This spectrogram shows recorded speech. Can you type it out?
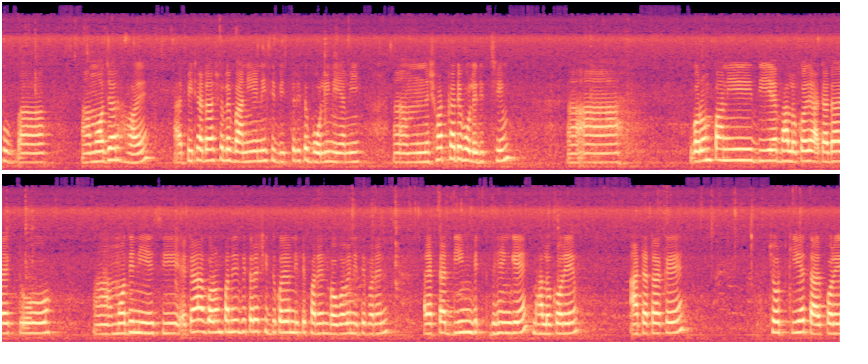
খুব মজার হয়। আর পিঠাটা আসলে বানিয়ে নিয়েছি, বিস্তারিত বলিনি, আমি শর্টকাটে বলে দিচ্ছি। গরম পানি দিয়ে ভালো করে আটাটা একটু মদে নিয়েছি। এটা গরম পানির ভিতরে সিদ্ধ করেও নিতে পারেন বভাবে নিতে পারেন। আর একটা ডিম ভেঙে ভালো করে আটাটাকে চটকিয়ে তারপরে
